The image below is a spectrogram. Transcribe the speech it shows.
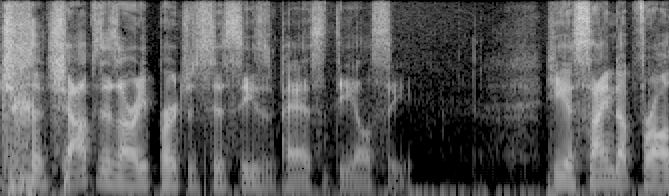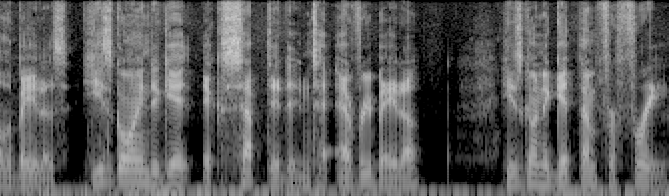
Chops has already purchased his season pass at DLC. He has signed up for all the betas. He's going to get accepted into every beta. He's going to get them for free.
